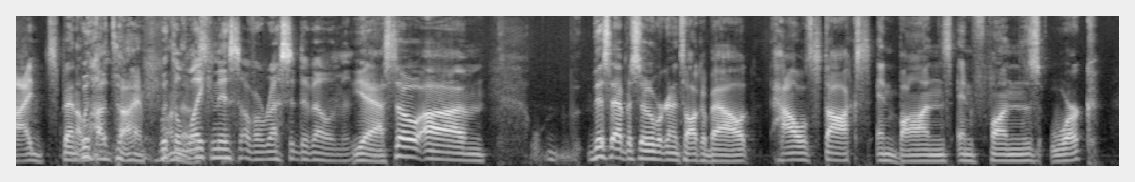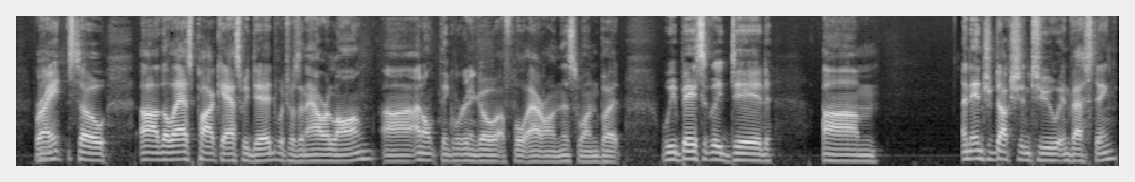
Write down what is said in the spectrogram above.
I spent a With- lot of time With on the those. likeness of Arrested Development. Yeah. So um, this episode, we're going to talk about how stocks and bonds and funds work. Right. So uh, the last podcast we did, which was an hour long, uh, I don't think we're going to go a full hour on this one, but we basically did um, an introduction to investing,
